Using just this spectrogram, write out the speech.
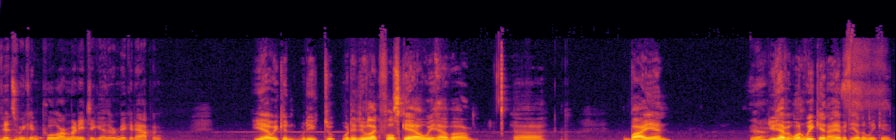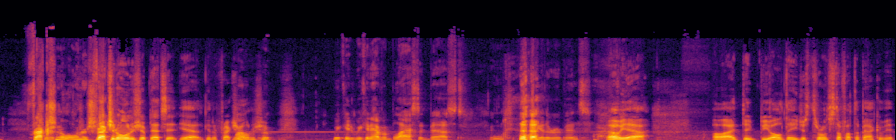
Fitz, we can pool our money together and make it happen. Yeah, we can. What do you do? What do you do? Like full scale? We have um, uh, buy-in. Yeah. You have it one weekend. I have it the other weekend. Fractional ownership. Fractional ownership. That's it. Yeah, get a fractional Well, ownership. We could we could have a blast at best, and all the other events. Oh yeah. Oh, I'd be all day just throwing stuff out the back of it.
